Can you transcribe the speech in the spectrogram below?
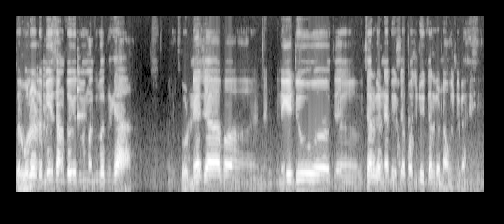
तर उलट मी सांगतो की तुम्ही मंत्रिपद घ्या. सोडण्याच्या निगेटिव्ह विचार करण्यापेक्षा पॉझिटिव्ह विचार करणं आवश्यक आहे.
